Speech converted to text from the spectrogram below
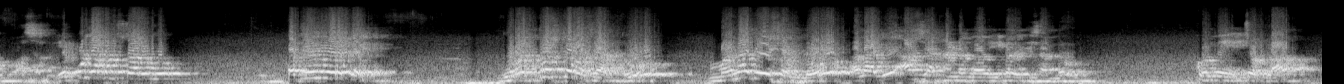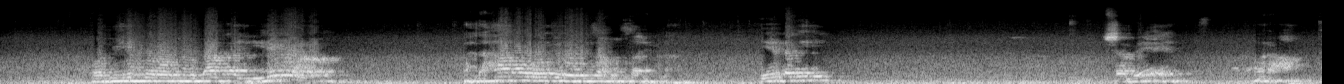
ఉపవాసం. ఎప్పుడు ఉంచుతారు పదిహేను వరకే. దురదృష్టవశాత్తు మన దేశంలో అలాగే ఆసియా ఖండంలో ఇతర దేశాల్లో కొన్ని చోట్ల పదిహేను రోజుల దాకా ఏమీ ఉండదు. పదహారవ రోజు రోజా వస్తారు ఇక్కడ ఏంటది షబే బరాత్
